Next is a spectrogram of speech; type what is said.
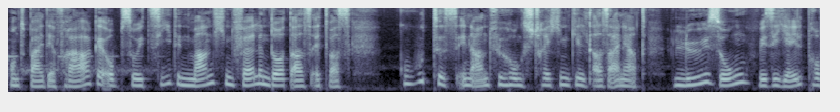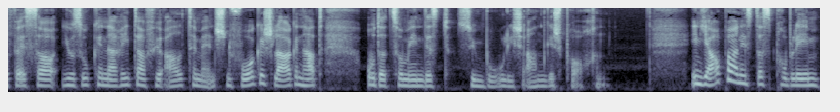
Und bei der Frage, ob Suizid in manchen Fällen dort als etwas Gutes in Anführungsstrichen gilt als eine Art Lösung, wie sie Yale-Professor Yusuke Narita für alte Menschen vorgeschlagen hat oder zumindest symbolisch angesprochen. In Japan ist das Problem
